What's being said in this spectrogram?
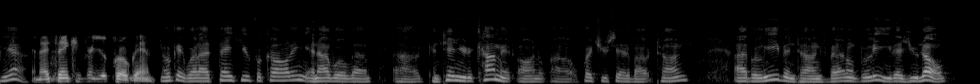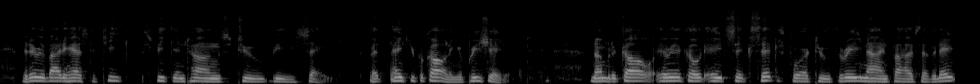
Yeah. And I thank you for your program. Okay. Well, I thank you for calling, and I will uh, uh, continue to comment on uh, what you said about tongues. I believe in tongues, but I don't believe, as you know, that everybody has to te- speak in tongues to be saved. But thank you for calling. Appreciate it. Number to call, area code 866-423-9578.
